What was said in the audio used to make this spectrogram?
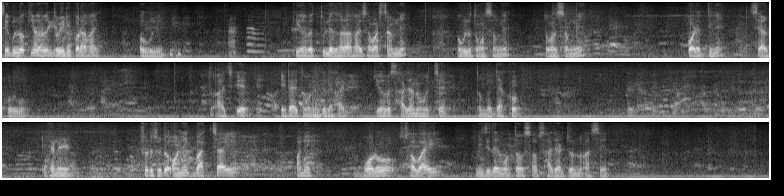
সেগুলো কীভাবে তৈরি করা হয়, ওগুলি। কীভাবে তুলে ধরা হয় সবার সামনে ওগুলো তোমার সঙ্গে তোমার সঙ্গে পরের দিনে শেয়ার করব। তো আজকে এটাই তোমাদেরকে দেখায় কীভাবে সাজানো হচ্ছে, তোমরা দেখো। এখানে ছোট ছোট অনেক বাচ্চাই, অনেক বড় সবাই নিজেদের মতো সব সাজার জন্য আসে।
